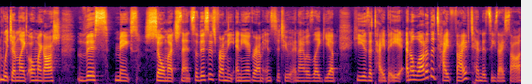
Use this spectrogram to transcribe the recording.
which I'm like, oh my gosh, this makes so much sense. So, this is from the Enneagram Institute. And I was like, yep, he is a type eight. And a lot of the type five tendencies I saw,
